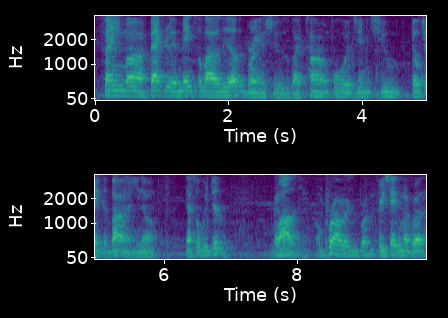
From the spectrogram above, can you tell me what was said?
same uh, factory that makes a lot of the other brand shoes, like Tom Ford, Jimmy Choo, Dolce Gabbana. You know, that's what we do. Man, Quality. I'm proud of you, brother. Appreciate it, my brother.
